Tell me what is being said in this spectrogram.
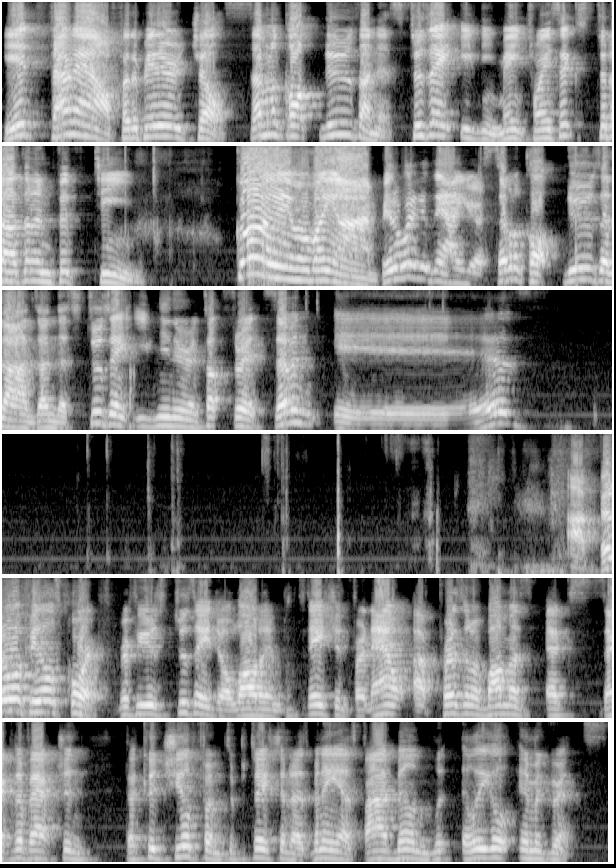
It's time now for the Peter Channel 7 o'clock news on this Tuesday evening, May 26, 2015. Good evening, everybody. I'm Peter Wiggins. Your 7 o'clock news and on on this Tuesday evening here in top story at 7 is... A federal appeals court refused Tuesday to allow the implementation for now of President Obama's executive action that could shield from deportation as many as 5 million illegal immigrants.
